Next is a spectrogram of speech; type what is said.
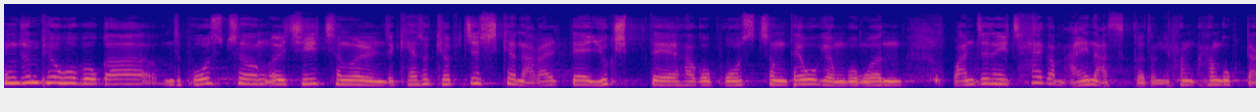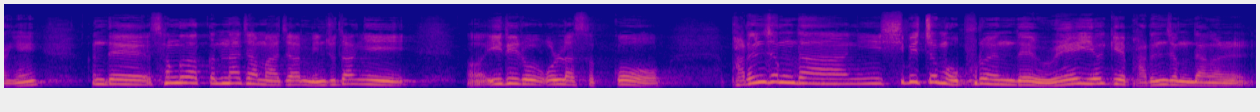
홍준표 후보가 이제 보수층의 지지층을 이제 계속 겹치시켜 나갈 때 60대하고 보수층 대구 경북은 완전히 차이가 많이 났었거든요. 한, 한국당이. 근데 선거가 끝나자마자 민주당이 어, 1위로 올랐었고 바른정당이 12.5%였는데 왜 여기에 바른정당을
